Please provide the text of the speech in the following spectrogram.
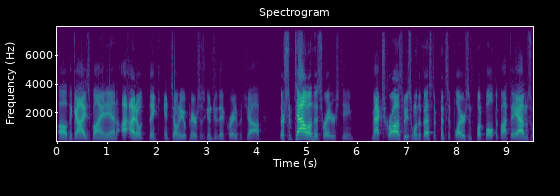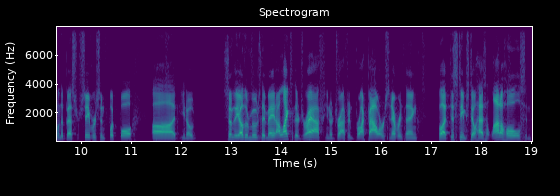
of the guys buying in. I, I don't think Antonio Pierce is going to do that great of a job. There's some talent on this Raiders team. Maxx Crosby is one of the best defensive players in football. Davante Adams, one of the best receivers in football. Uh, you know, some of the other moves they made. I liked their draft. You know, drafting Brock Bowers and everything. But this team still has a lot of holes, and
